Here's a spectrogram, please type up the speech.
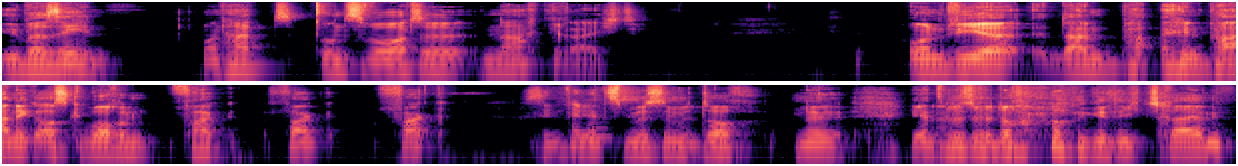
Übersehen und hat uns Worte nachgereicht. Und wir dann pa in Panik ausgebrochen, fuck, fuck, fuck, Sind wir jetzt das? müssen wir doch, nö, jetzt Ah. müssen wir doch noch ein Gedicht schreiben.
